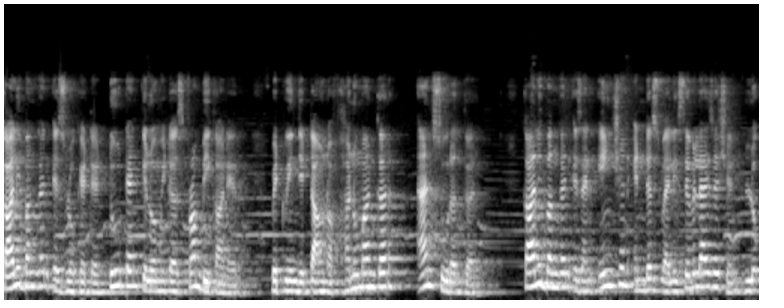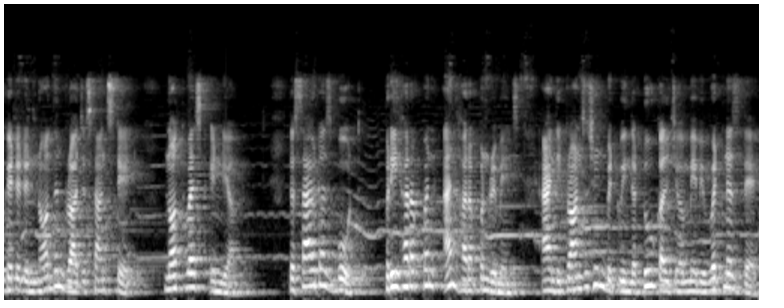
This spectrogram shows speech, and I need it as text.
Kalibangan is located 210 kilometers from Bikaner, between the town of Hanumangarh and Suratgarh. Kalibangan is an ancient Indus Valley civilization located in northern Rajasthan state, northwest India. The site has both pre-Harappan and Harappan remains and the transition between the two culture may be witnessed there.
